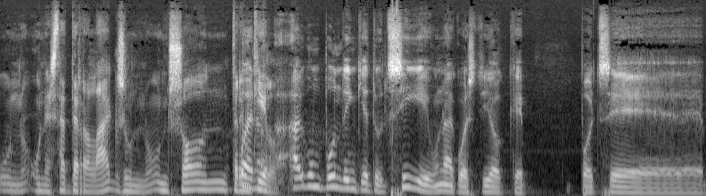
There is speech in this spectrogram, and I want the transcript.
un, un estat de relax, un, un son tranquil. Bueno, algun punt d'inquietud, sigui una qüestió que pot ser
